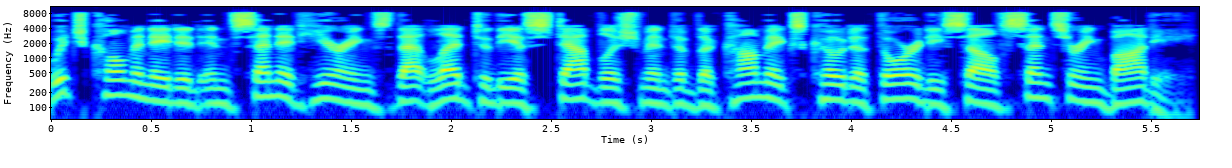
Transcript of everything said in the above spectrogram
which culminated in Senate hearings that led to the establishment of the Comics Code Authority self-censoring body.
